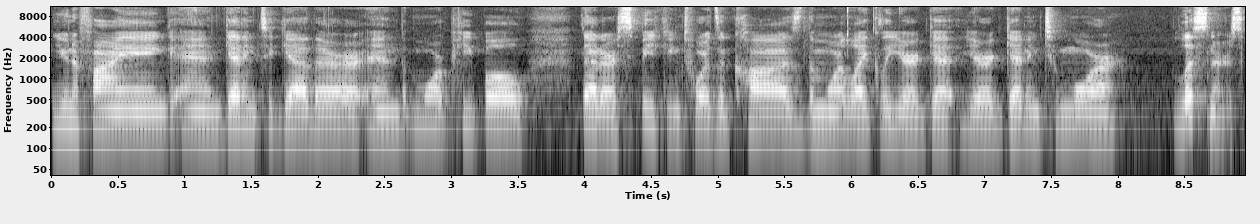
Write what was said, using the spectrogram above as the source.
unifying and getting together, and the more people that are speaking towards a cause, the more likely you're get you're getting to more listeners.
